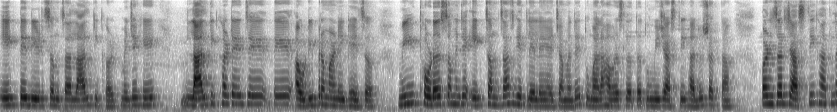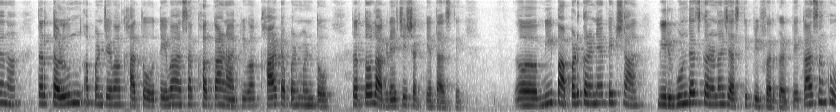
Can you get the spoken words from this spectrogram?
एक ते दीड चमचा लाल तिखट. म्हणजे हे लाल तिखट आहे जे ते आवडीप्रमाणे घ्यायचं. मी थोडंसं म्हणजे एक चमचाच घेतलेलं आहे ह्याच्यामध्ये तुम्हाला हवं असलं तर तुम्ही जास्ती घालू शकता. पण जर जास्ती घातलं ना तर तळून आपण जेव्हा खातो तेव्हा असा खकाणा किंवा खाट आपण म्हणतो तर तो लागण्याची शक्यता असते. मी पापड करण्यापेक्षा मिरगुंडच करणं जास्ती प्रिफर करते. का सांगू?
